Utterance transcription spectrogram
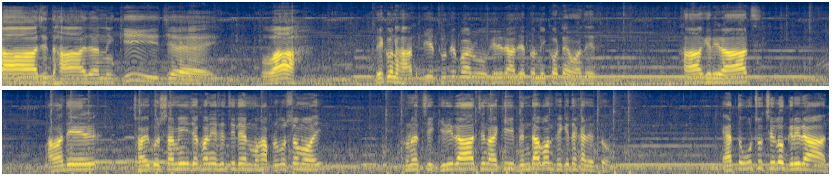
রাজধারণ কি জয়। বাহ, দেখুন হাত দিয়ে ছুতে পারব গিরিরাজ এত নিকটে আমাদের। হা, গিরিরাজ। আমাদের ছয় গোস্বামী যখন এসেছিলেন মহাপ্রভুর সময়, শুনেছি গিরিরাজ নাকি বৃন্দাবন থেকে দেখা যেত। এত উঁচু ছিল গিরিরাজ।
